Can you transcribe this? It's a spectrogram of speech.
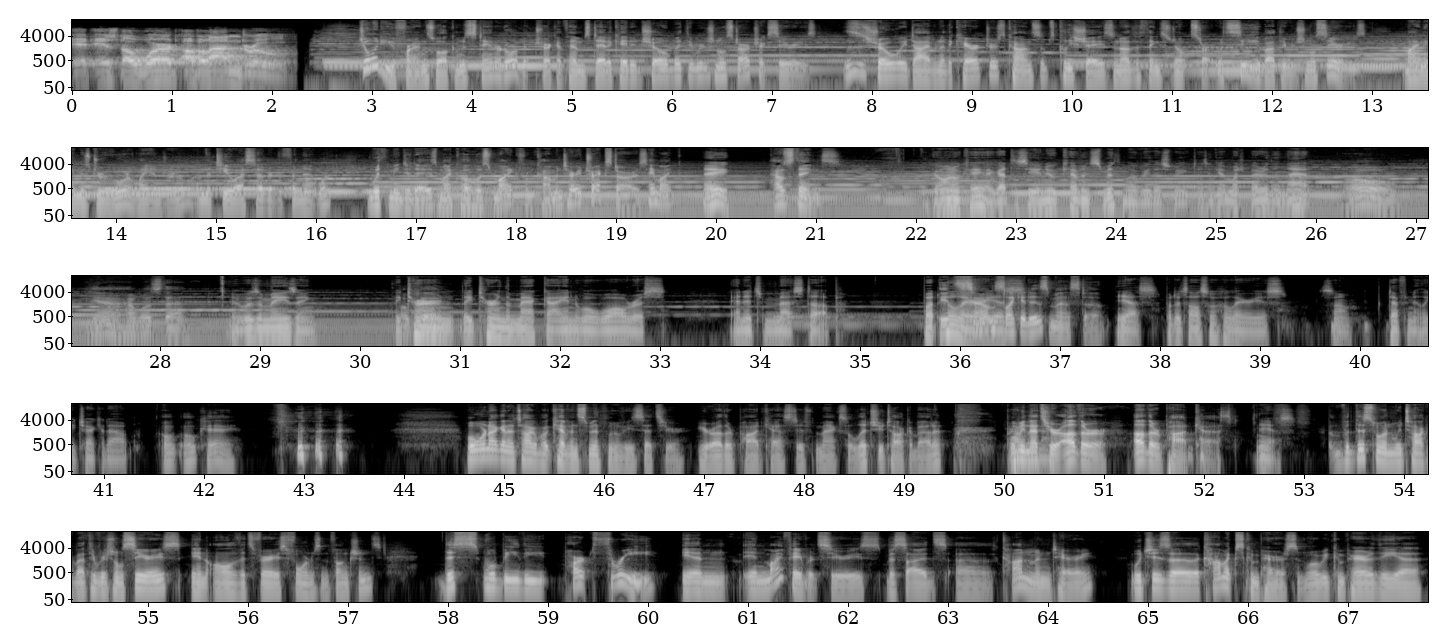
It is the word of Landru. Joy to you, friends. Welcome to Standard Orbit, Trek FM's dedicated show about the original Star Trek series. This is a show where we dive into the characters, concepts, cliches, and other things that don't start with C about the original series. My name is Drew, or Landrew. I'm the TOS editor for Network. With me today is my co host Mike from Commentary Trek Stars. Hey, Mike. Hey, How's things? they're going okay. I got to see a new Kevin Smith movie this week. Doesn't get much better than that. Oh, yeah, how was that? It was amazing. They Okay. turn they turn the Mac guy into a walrus, and it's messed up, but It hilarious. sounds like it is messed up. Yes, but it's also hilarious. So definitely check it out. Oh, okay. well, we're not going to talk about Kevin Smith movies. That's your your other podcast. If Max will let you talk about it, I mean that's not. your other other podcast. Yes. But this one, we talk about the original series in all of its various forms and functions. This will be the part three in in my favorite series, besides uh, commentary, which is a comics comparison, where we compare the uh,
